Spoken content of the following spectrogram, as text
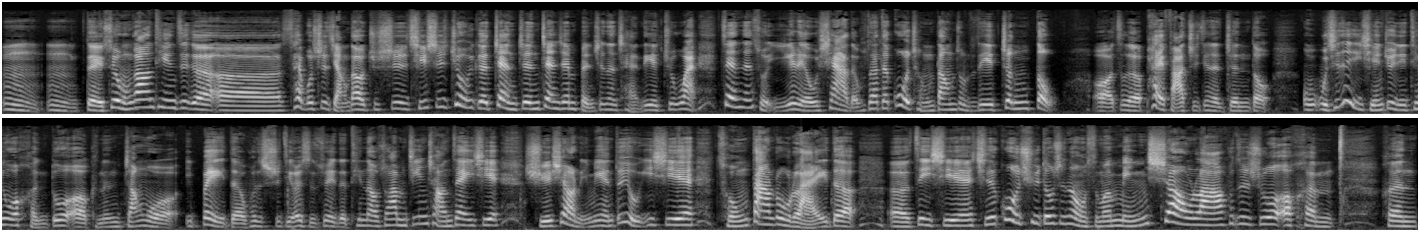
嗯嗯，对，所以我们刚刚听这个呃蔡博士讲到，就是其实就一个战争，战争本身的惨烈之外，战争所遗留下的，或者他在过程当中的这些争斗。呃，这个派阀之间的争斗，我我其实以前就已经听过很多呃，可能长我一辈的或者十几二十岁的，听到说他们经常在一些学校里面都有一些从大陆来的呃这些，其实过去都是那种什么名校啦，或者说呃很很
